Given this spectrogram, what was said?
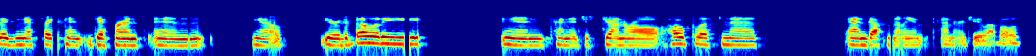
significant difference in, you know, irritability, in kind of just general hopelessness, and definitely in energy levels.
